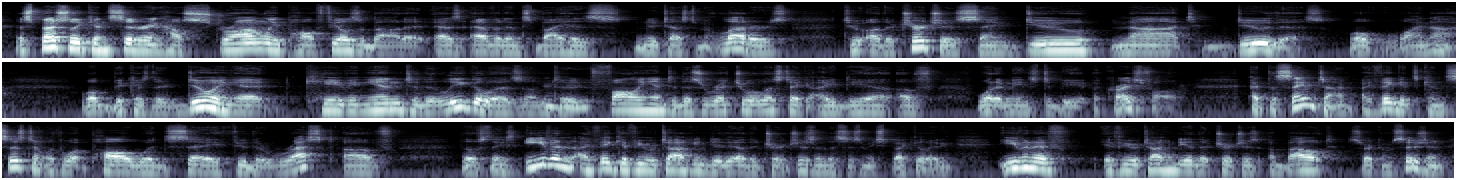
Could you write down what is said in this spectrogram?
Especially considering how strongly Paul feels about it, as evidenced by his New Testament letters to other churches saying, Do not do this. Well, why not? Well, because they're doing it, caving into the legalism, to mm-hmm. falling into this ritualistic idea of what it means to be a Christ follower. At the same time, I think it's consistent with what Paul would say through the rest of those things. Even I think if he were talking to the other churches, and this is me speculating, even if if he were talking to the other churches about circumcision,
